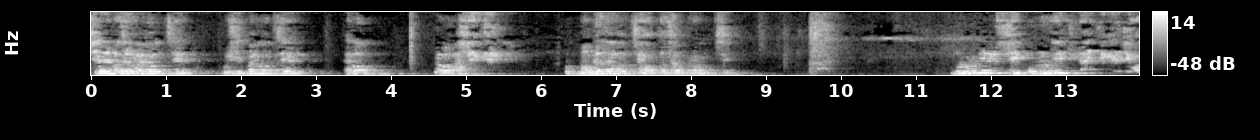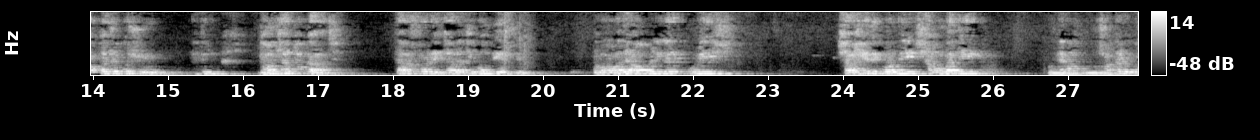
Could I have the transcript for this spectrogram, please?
ছেলের মাজার ভাঙা হচ্ছে ভাঙা হচ্ছে এবং মামলা দেওয়া হচ্ছে, অত্যাচার করা হচ্ছে। সেই পনেরোই জুলাই থেকে যে শুরু, কিন্তু ধ্বংসাত্মক কাজ, তার ফলে যারা জীবন দিয়েছে এবং আমাদের আওয়ামী লীগের পুলিশ সাংস্কৃতিক কর্মী সাংবাদিক এবং সংখ্যালঘু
